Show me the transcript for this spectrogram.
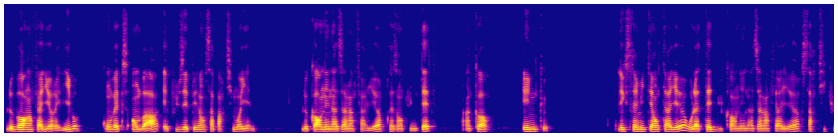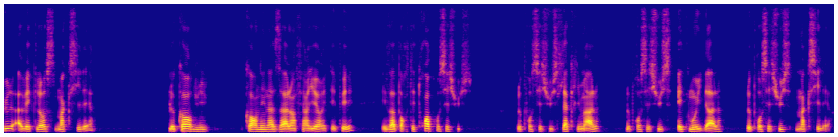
Le bord inférieur est libre, convexe en bas et plus épais dans sa partie moyenne. Le cornet nasal inférieur présente une tête, un corps et une queue. L'extrémité antérieure ou la tête du cornet nasal inférieur s'articule avec l'os maxillaire. Le corps du cornet nasal inférieur est épais et va porter trois processus. Le processus lacrymal, le processus ethmoïdal, le processus maxillaire.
